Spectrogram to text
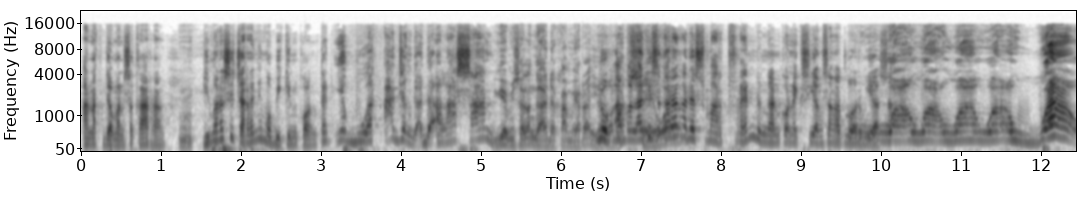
anak zaman sekarang. Hmm. Gimana sih caranya mau bikin konten? Ya buat aja, nggak ada alasan. Iya misalnya nggak ada kamera ya. Loh, apalagi sewa. sekarang ada smartphone dengan koneksi yang sangat luar biasa. Wow wow wow wow wow.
